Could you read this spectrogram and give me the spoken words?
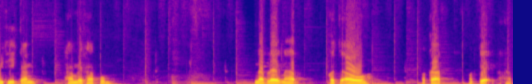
วิธีการทำเลยครับผมอันดับแรกนะครับ ก็จะเอา ผักกาดมาแกะนะครับ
